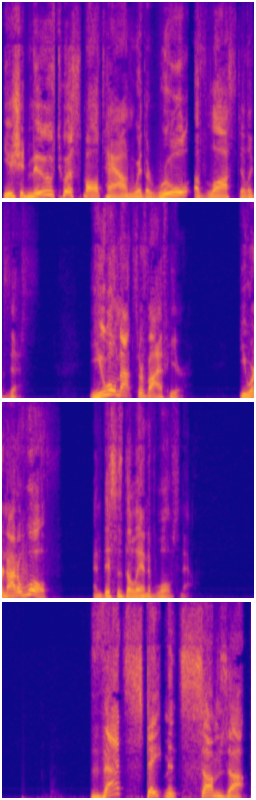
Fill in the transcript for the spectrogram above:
you should move to a small town where the rule of law still exists. You will not survive here. You are not a wolf, and this is the land of wolves now. That statement sums up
